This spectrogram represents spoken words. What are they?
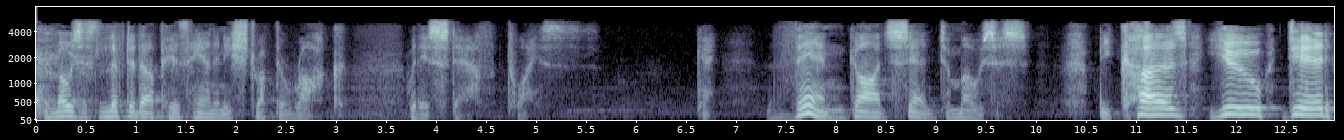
And Moses lifted up his hand and he struck the rock with his staff twice. Okay. Then God said to Moses, Because you did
